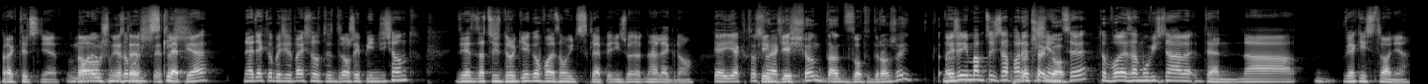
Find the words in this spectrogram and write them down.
praktycznie. No, wolę już ja zamówić też, w ja sklepie. Nawet jak to będzie 20 zł drożej 50, za- za coś drogiego wolę zamówić w sklepie niż na Allegro. Ej, Jak to są jakieś... 50 na złot drożej? No jeżeli mam coś za parę Dlaczego? tysięcy, to wolę zamówić na ten, na w jakiejś stronie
